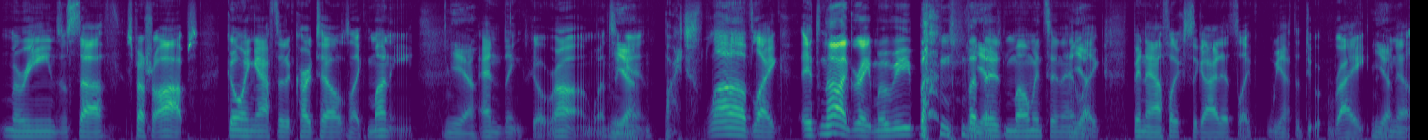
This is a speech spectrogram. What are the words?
Marines and stuff, special ops, going after the cartels like money, Yeah. and things go wrong once Yeah. again. But I just love like it's not a great movie, but but Yeah. there's moments in it Yeah. like Ben Affleck's the guy that's like we have to do it right. Yeah. You know,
